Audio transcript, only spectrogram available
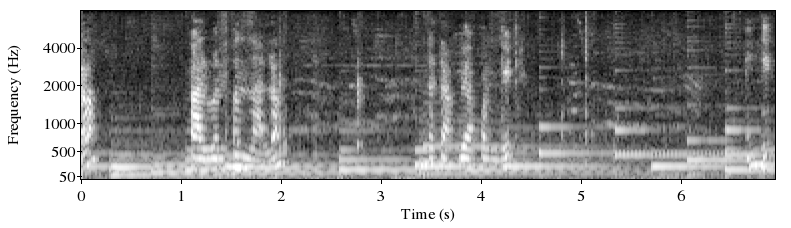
आपलं कालवण पण झालं. तर टाकूया आपण मीठ. एक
